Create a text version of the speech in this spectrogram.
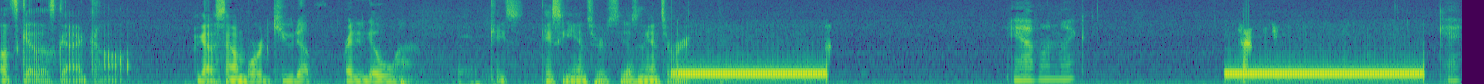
Let's get this guy a call. We got a soundboard queued up, ready to go. In case, in case he answers. He doesn't answer right. You have one, Mike? Okay.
